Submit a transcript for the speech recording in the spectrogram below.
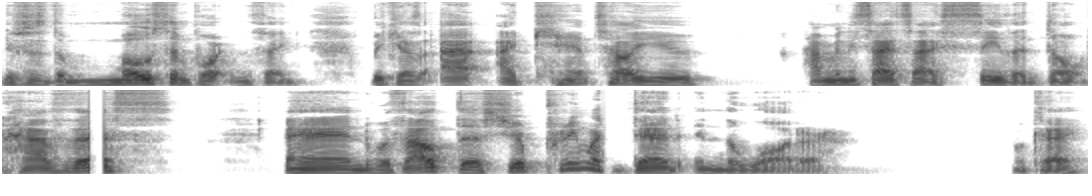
This is the most important thing because I, I can't tell you how many sites I see that don't have this. And without this, you're pretty much dead in the water. Okay.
